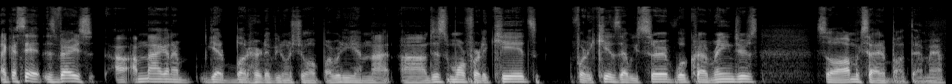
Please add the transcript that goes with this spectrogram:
like I said, it's very. I'm not gonna get butthurt if you don't show up. I really am not. Uh, this is more for the kids, for the kids that we serve, Woodcraft Rangers. So I'm excited about that, man.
